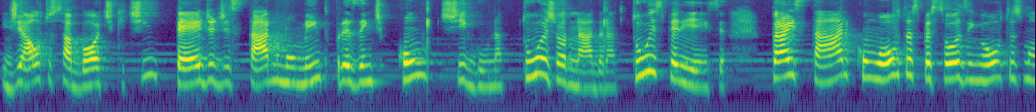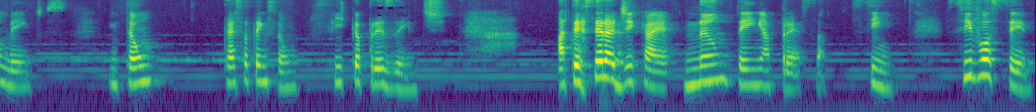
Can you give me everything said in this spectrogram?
e de auto-sabote que te impede de estar no momento presente contigo, na tua jornada, na tua experiência, para estar com outras pessoas em outros momentos. Então, presta atenção, fica presente. A terceira dica é: não tenha pressa. Sim, se você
